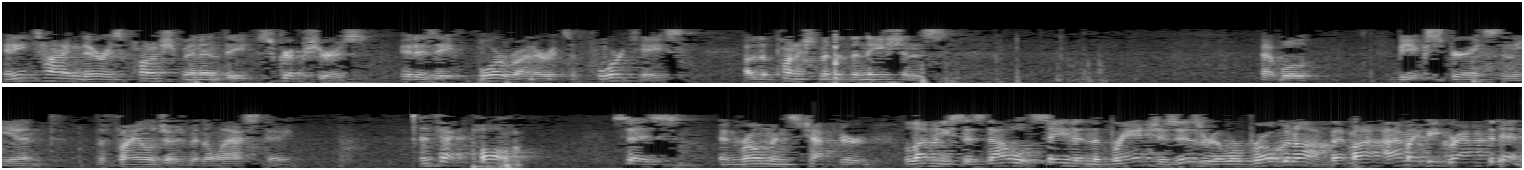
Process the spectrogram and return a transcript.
Anytime there is punishment in the scriptures, it is a forerunner, it's a foretaste of the punishment of the nations that will be experienced in the end, the final judgment the last day. In fact, Paul says in Romans chapter 11, he says, Thou wilt say that the branches, Israel, were broken off, that I might be grafted in.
